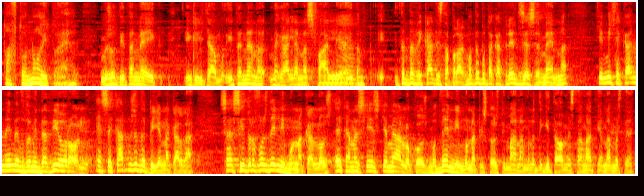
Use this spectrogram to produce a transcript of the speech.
Το αυτονόητο, ε. Νομίζω ότι ήταν η, η γλυκιά μου, ήταν ανα- μεγάλη ανασφάλεια. Ήταν, ήταν τα δικά της τα πράγματα που τα καθρέφτιζε σε μένα και με είχε κάνει να είμαι 72 ρόλοι. Ε, σε κάποιους δεν τα πήγαινα καλά. Σαν σύντροφος δεν ήμουν καλός. Έκανα σχέσεις και με άλλο κόσμο. Δεν ήμουν πιστό στη μάνα μου να την κοιτάω με στα μάτια να, είμαστε,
